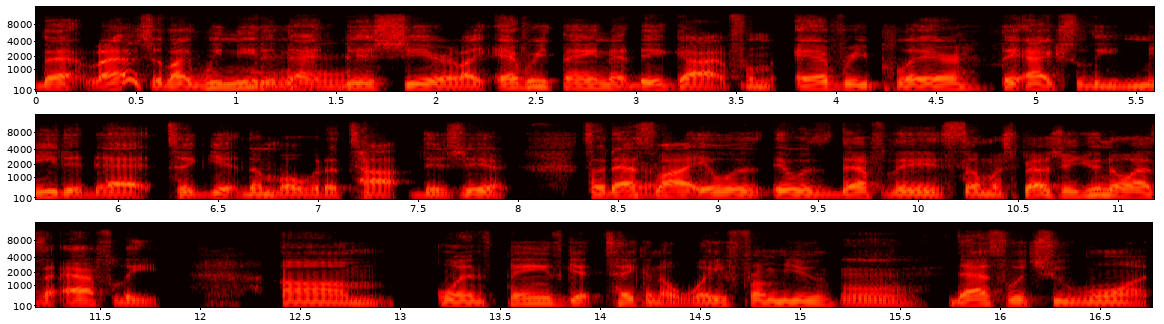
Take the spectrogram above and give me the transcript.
that last year. Like we needed mm. that mm-hmm. this year. Like everything that they got from every player, they actually needed that to get them over the top this year. So that's yeah. why it was it was definitely so much special. You know, as an athlete, um, when things get taken away from you, mm. that's what you want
